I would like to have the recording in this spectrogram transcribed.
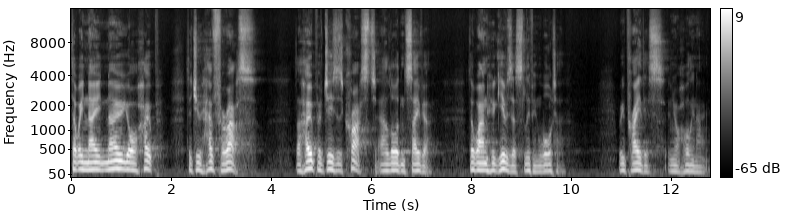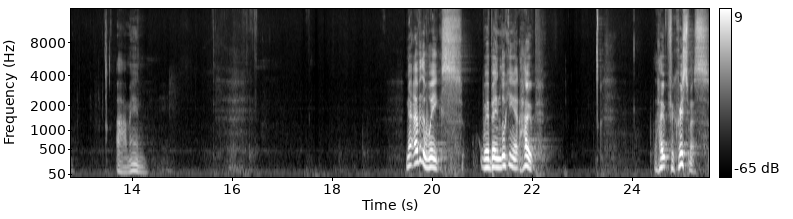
that we may know your hope that you have for us, the hope of Jesus Christ, our Lord and Saviour, the one who gives us living water. We pray this in your holy name. Amen. Now, over the weeks, we've been looking at hope, the hope for Christmas.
